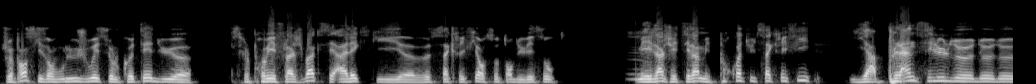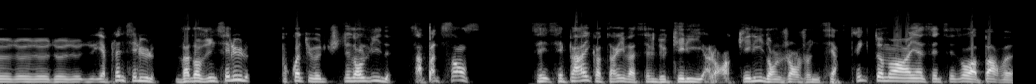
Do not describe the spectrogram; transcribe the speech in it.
Je pense qu'ils ont voulu jouer sur le côté du, euh, Parce que le premier flashback, c'est Alex qui euh, veut se sacrifier en sautant du vaisseau. Mm. Mais là, j'étais là, mais pourquoi tu te sacrifies? Il y a plein de cellules de, de, de, de, de- de- il y a plein de cellules. Va dans une cellule. Pourquoi tu veux te jeter dans le vide? Ça n'a pas de sens. C'est, c'est pareil quand tu arrives à celle de Kelly. Alors Kelly, dans le genre, je ne sers strictement à rien cette saison à part euh,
